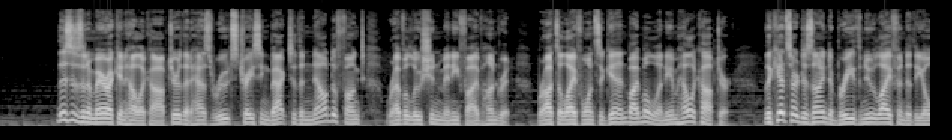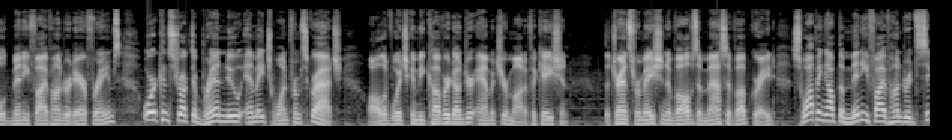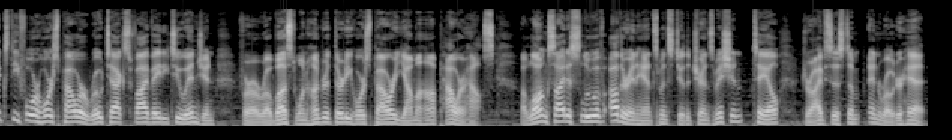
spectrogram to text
This is an American helicopter that has roots tracing back to the now-defunct Revolution Mini 500, brought to life once again by Millennium Helicopter. The kits are designed to breathe new life into the old Mini 500 airframes or construct a brand new MH-1 from scratch, all of which can be covered under amateur modification. The transformation involves a massive upgrade, swapping out the Mini 500 64 horsepower Rotax 582 engine for a robust 130 horsepower Yamaha powerhouse, alongside a slew of other enhancements to the transmission, tail, drive system, and rotor head.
